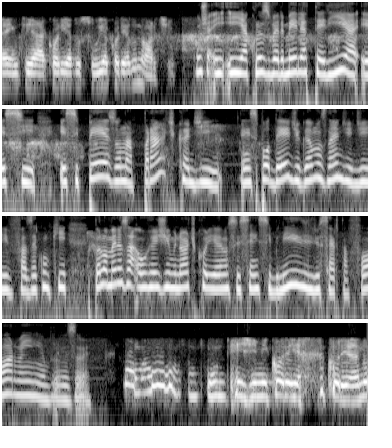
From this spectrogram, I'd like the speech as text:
entre a Coreia do Sul e a Coreia do Norte. Puxa, e, e, a Cruz Vermelha teria esse, esse peso na prática de esse poder, digamos, né, de, de fazer com que pelo menos a, o regime norte-coreano se sensibilize de certa forma, hein, professor? Bom, o, regime coreano, coreano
